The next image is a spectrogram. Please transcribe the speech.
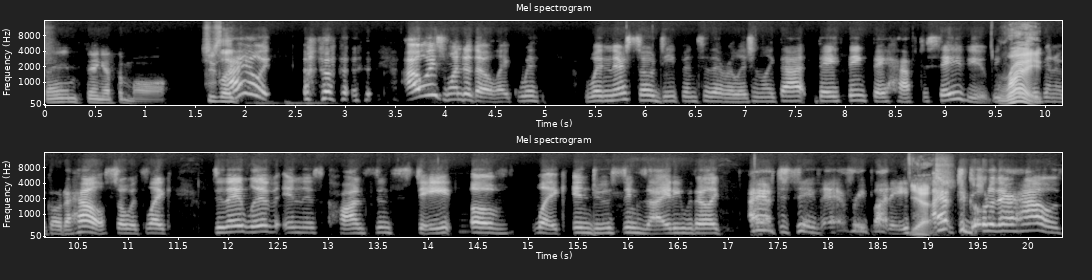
same thing at the mall. She's like, I always, I always wonder though, like with when they're so deep into their religion like that, they think they have to save you because Right. you're gonna go to hell. So it's like, do they live in this constant state of like induced anxiety where they're like, I have to save everybody. Yes. I have to go to their house.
